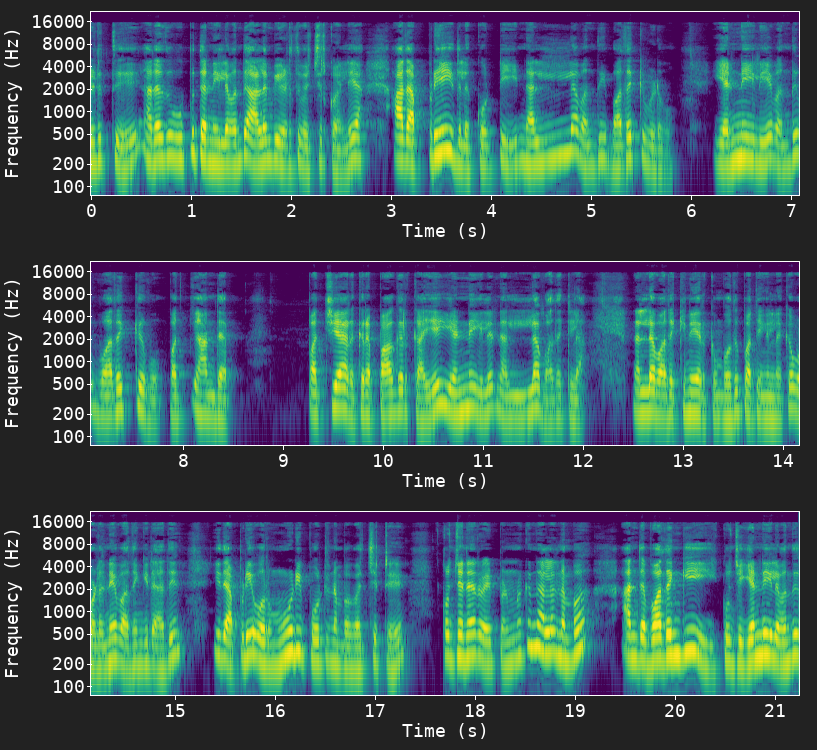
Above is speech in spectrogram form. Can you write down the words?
எடுத்து அதாவது உப்பு தண்ணியில் வந்து அலம்பி எடுத்து வச்சுருக்கோம் இல்லையா? அதை அப்படியே இதில் கொட்டி நல்லா வந்து வதக்கி விடுவோம். எண்ணெயிலேயே வந்து வதக்குவோம். பச் அந்த பச்சையாக இருக்கிற பாகற்காயை எண்ணெயில் நல்லா வதக்கலாம். நல்லா வதக்கினே இருக்கும்போது பார்த்திங்கனாக்கா உடனே வதங்கிடாது. இது அப்படியே ஒரு மூடி போட்டு நம்ம வச்சுட்டு கொஞ்ச நேரம் வெயிட் பண்ணோம்னாக்கா நல்லா நம்ம அந்த வதங்கி கொஞ்சம் எண்ணெயில் வந்து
